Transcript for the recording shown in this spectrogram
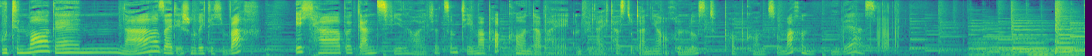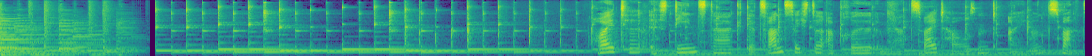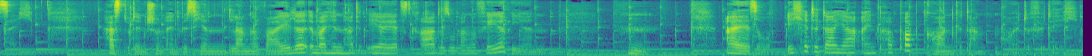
Guten Morgen! Na, seid ihr schon richtig wach? Ich habe ganz viel heute zum Thema Popcorn dabei und vielleicht hast du dann ja auch Lust, Popcorn zu machen. Wie wär's? Heute ist Dienstag, der 20. April im Jahr 2021. Hast du denn schon ein bisschen Langeweile? Immerhin hattet ihr ja jetzt gerade so lange Ferien. Hm. Also, ich hätte da ja ein paar Popcorn-Gedanken heute für dich.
